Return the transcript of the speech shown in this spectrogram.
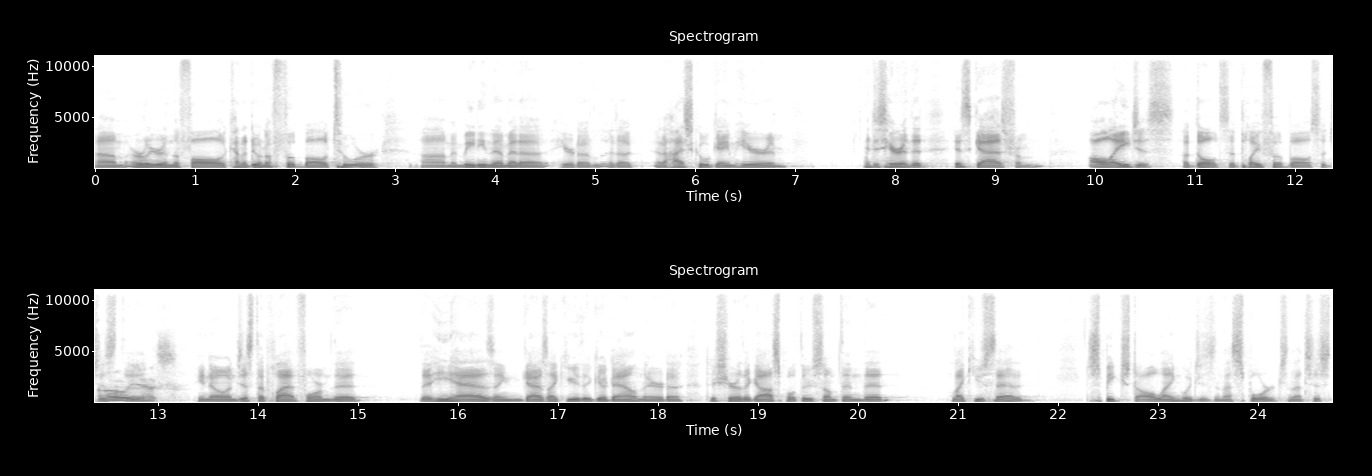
um, earlier in the fall, kind of doing a football tour, um, and meeting them at a here at a, at a at a high school game here, and and just hearing that it's guys from all ages, adults that play football. So just oh, the, yes. you know, and just the platform that that he has and guys like you that go down there to to share the gospel through something that like you said speaks to all languages and that's sports and that's just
